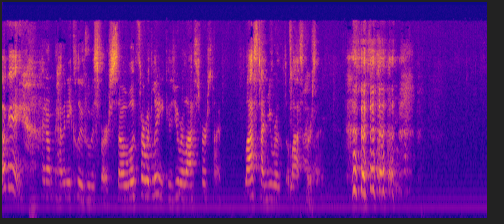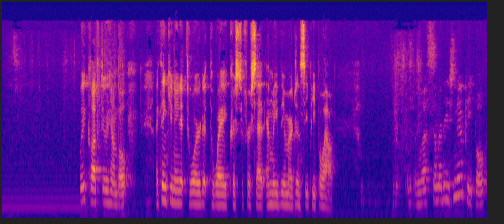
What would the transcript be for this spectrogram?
Okay, I don't have any clue who was first, so we'll start with Lee, because you were last first time. Last time you were the last person. Lee Clough Dewey Humboldt. I think you need it to word it the way Christopher said and leave the emergency people out. Unless some of these new people,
